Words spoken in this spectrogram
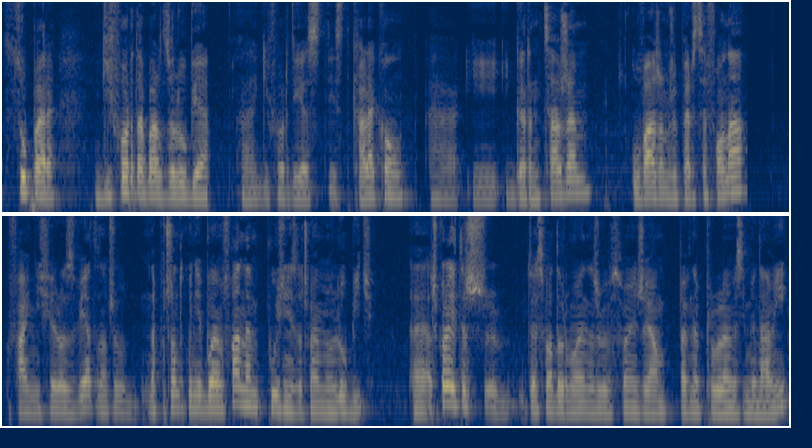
super. Gifforda bardzo lubię. E, Gifford jest, jest kaleką e, i, i garncarzem. Uważam, że Persefona fajnie się rozwija, to znaczy na początku nie byłem fanem, później zacząłem ją lubić. E, aczkolwiek też to jest chyba dobry moment, żeby wspomnieć, że ja mam pewne problemy z imionami.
